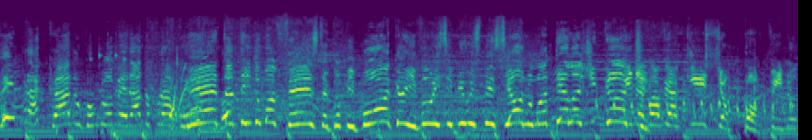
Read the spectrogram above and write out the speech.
Vem pra cá no conglomerado pra ver! É, tá tendo uma festa com pipoca e vão exibir o especial numa tela gigante! Me devolve aqui, seu povinho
